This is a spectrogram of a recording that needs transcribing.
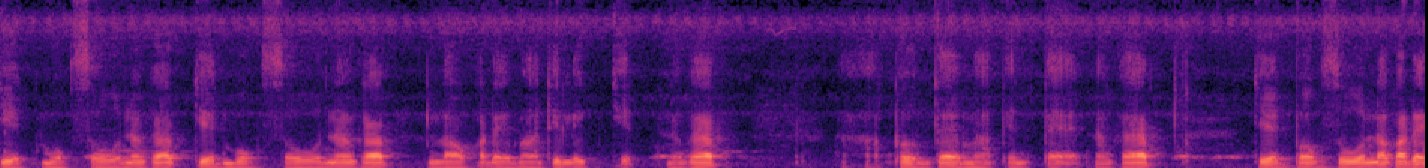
7บวก0นะครับ7บวก0นะครับ เราก็ได้มาที่เลข7นะครับ เพิ่มแต้มมาเป็น8นะครับ7บวก0เราก็ได้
